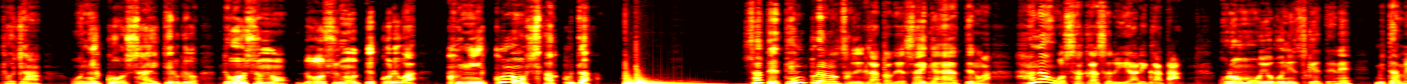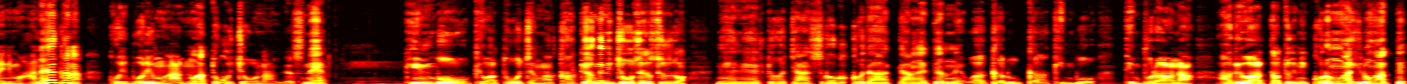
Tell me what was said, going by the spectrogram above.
父ちゃん、お肉を裂いてるけど、どうすんの？どうすんのって、これは苦肉の策だ。さて、天ぷらの作り方で最近流行ってるのが、花を咲かせるやり方。衣を余分につけてね、見た目にも華やかな、こういうボリュームがあるのが特徴なんですね。金坊、今日は父ちゃんがかき揚げに挑戦するの。ねえねえ、父ちゃん、すごくこだわってあげてるね。わかるか、金坊。天ぷらはな、揚げ終わった時に衣が広がって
